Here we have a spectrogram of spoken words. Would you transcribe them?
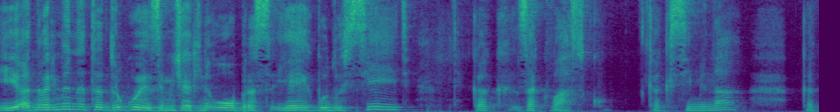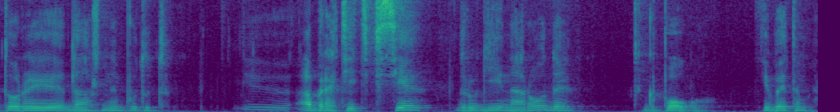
И одновременно это другой замечательный образ. Я их буду сеять как закваску, как семена, которые должны будут э, обратить все другие народы к Богу. И в этом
